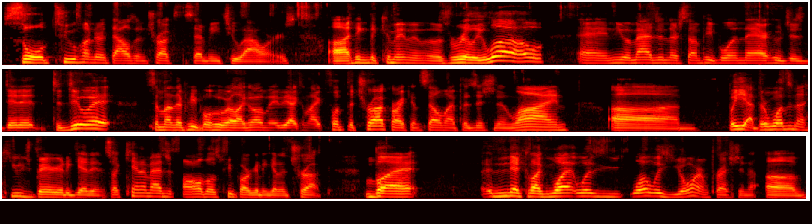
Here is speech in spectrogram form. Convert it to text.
sold 200,000 trucks in 72 hours. Uh, I think the commitment was really low and you imagine there's some people in there who just did it to do it. Some other people who are like, "Oh, maybe I can like flip the truck or I can sell my position in line." Um, but yeah, there wasn't a huge barrier to get in. So I can't imagine all those people are going to get a truck. But Nick, like, what was what was your impression of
